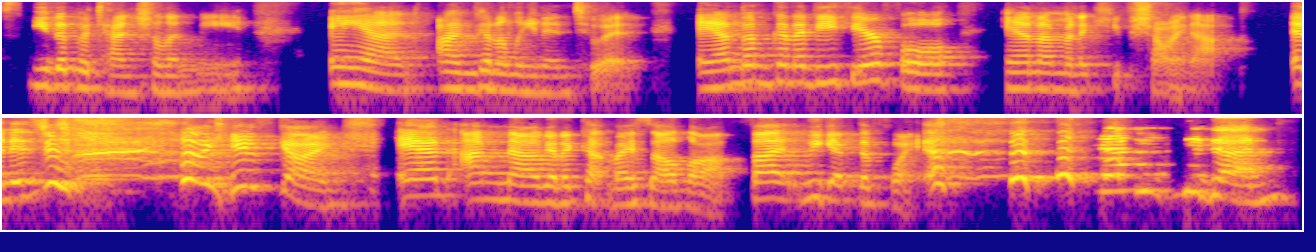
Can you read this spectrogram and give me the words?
see the potential in me and i'm going to lean into it and i'm going to be fearful and i'm going to keep showing up and it's just keeps going and i'm now going to cut myself off but we get the point. and you're done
